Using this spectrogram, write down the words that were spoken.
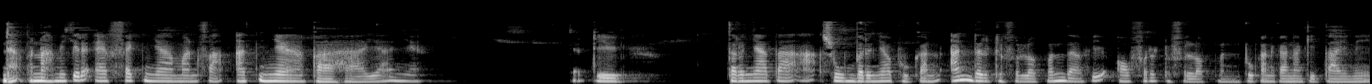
Tidak pernah mikir efeknya, manfaatnya, bahayanya. Jadi ternyata sumbernya bukan under development tapi over development. Bukan karena kita ini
